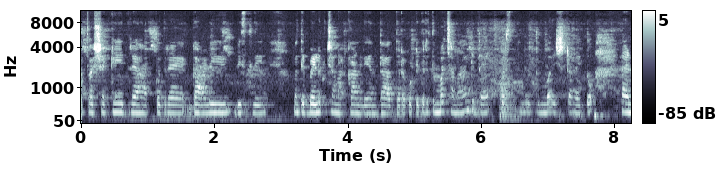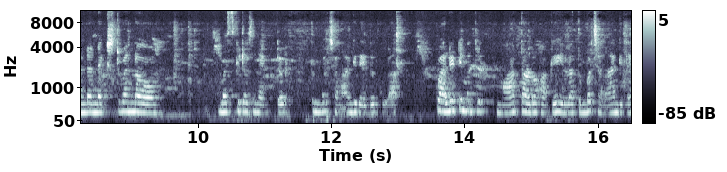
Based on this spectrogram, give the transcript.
ಅಥವಾ ಸೆಕೆ ಇದ್ದರೆ ಹಾಕಿದ್ರೆ ಗಾಳಿ ಬಿಸಿಲಿ, ಮತ್ತು ಬೆಳಕು ಚೆನ್ನಾಗಿ ಕಾಣಲಿ ಅಂತ ಆ ಥರ ಕೊಟ್ಟಿದ್ದಾರೆ. ತುಂಬ ಚೆನ್ನಾಗಿದೆ. ಪರ್ಸ್ನಲಿ ತುಂಬ ಇಷ್ಟ ಆಯಿತು. And next one mosquitoes net ತುಂಬ ಚೆನ್ನಾಗಿದೆ ಇದು ಕೂಡ. ಕ್ವಾಲಿಟಿ ಮಾತ್ರ ಮಾತಾಡೋ ಹಾಗೆ ಇಲ್ಲ, ತುಂಬ ಚೆನ್ನಾಗಿದೆ.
